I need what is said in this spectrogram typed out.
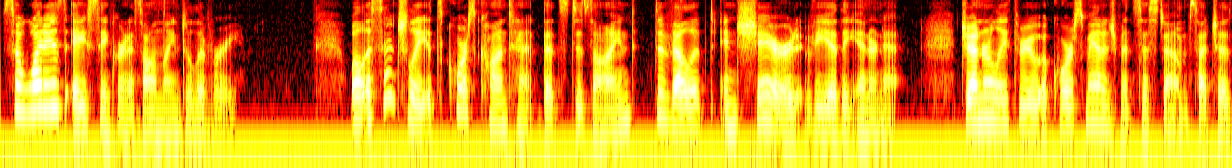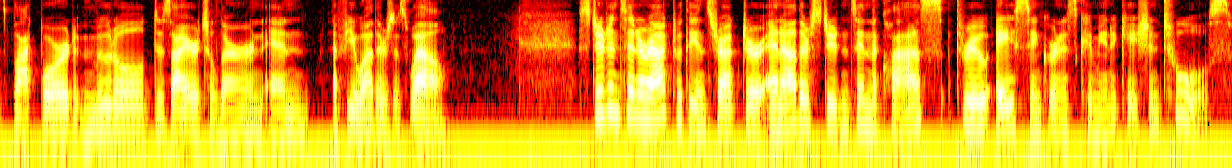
So, what is asynchronous online delivery? Well, essentially, it's course content that's designed, developed, and shared via the internet, generally through a course management system such as Blackboard, Moodle, Desire2Learn, and a few others as well. Students interact with the instructor and other students in the class through asynchronous communication tools.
